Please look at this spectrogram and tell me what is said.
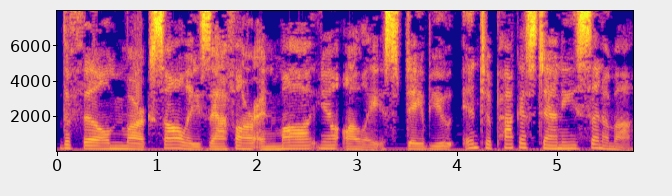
The film marks Ali Zafar and Maya Ali's debut into Pakistani cinema.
